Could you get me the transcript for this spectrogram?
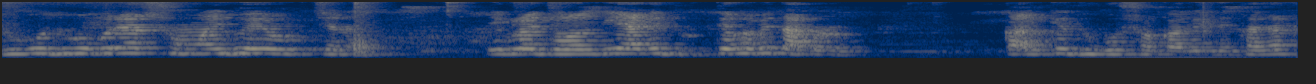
ধুবো ধুবো করে আর সময় হয়ে উঠছে না। এগুলো জল দিয়ে আগে ধুতে হবে, তারপর কালকে ধুবো সকালে, দেখা যাক।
